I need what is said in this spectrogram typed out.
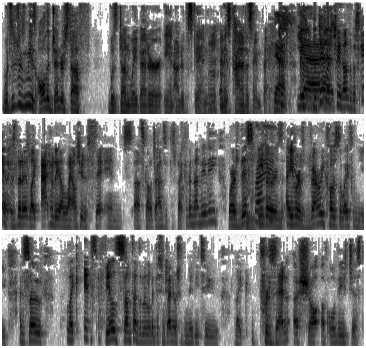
what's interesting to me is all the gender stuff was done way better in Under the Skin Mm-hmm. and is kind of the same thing. Yeah. Because Yes. the difference between Under the Skin is that it like actually allows you to sit in uh, Scarlett Johansson's perspective in that movie, whereas this Right. Ava is Ava is very closed away from you, and so like it feels sometimes a little bit disingenuous with the movie to like present a shot of all these just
